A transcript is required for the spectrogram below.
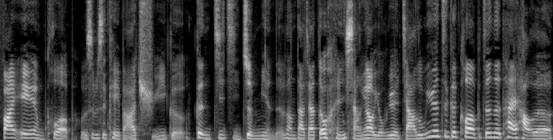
Five A.M. Club 我是不是可以把它取一个更积极正面的，让大家都很想要踊跃加入？因为这个 Club 真的太好了。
